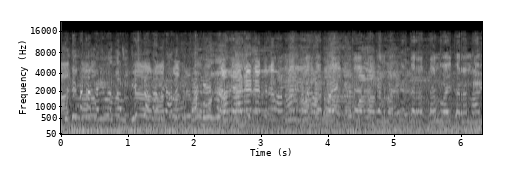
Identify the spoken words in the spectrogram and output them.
ಅದಕ್ಕೆ ಕೊಡ್ರಿ ಅಂತ. ತಂದು ಹೋಯ್ತಾರ ನಾವು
